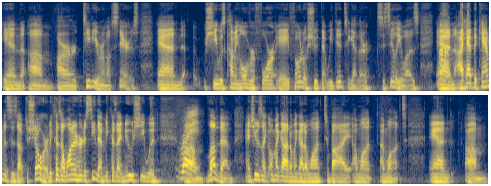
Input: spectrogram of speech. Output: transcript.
in um, our TV room upstairs. And she was coming over for a photo shoot that we did together. Cecilia was, and uh-huh. I had the canvases out to show her because I wanted her to see them because I knew she would right. um, love them. And she was like, "Oh my god, oh my god, I want to buy, I want, I want," and um,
